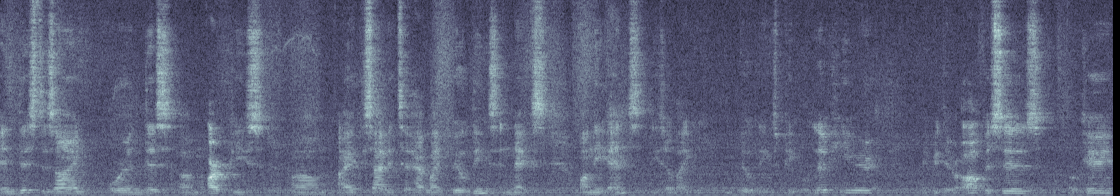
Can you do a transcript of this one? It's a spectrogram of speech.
in this design or in this um, art piece, um, I decided to have like buildings and next on the ends. These are like buildings people live here, maybe their offices, okay?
